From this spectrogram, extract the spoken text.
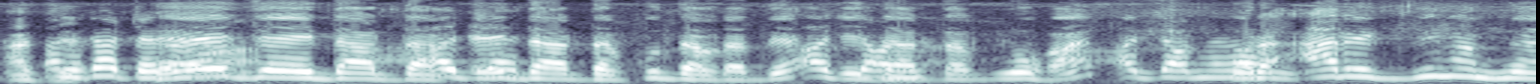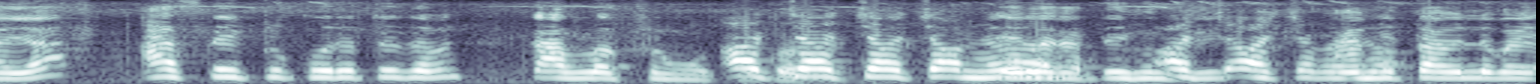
আচ্ছা এই যে এই দাঁড় আচ্ছা, এই দাঁড় দাঁড় কুদালটা দে এই আচ্ছা, আমি- লোহা আচ্ছা আপনি পরে আরেকদিন আপনি আয়া আজকে একটু করে তো যাবেন কাল লাখ আচ্ছা আচ্ছা আচ্ছা আপনি আচ্ছা আচ্ছা ভাই। আমি তাহলে ভাই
